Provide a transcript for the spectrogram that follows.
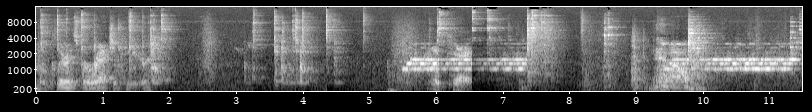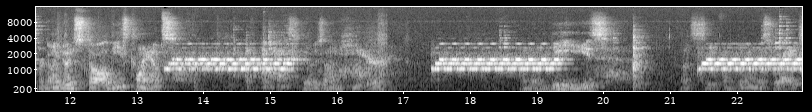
No clearance for a ratchet here. Okay. Now, we're going to install these clamps. This goes on here. And then these, let's see if I'm doing this right.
